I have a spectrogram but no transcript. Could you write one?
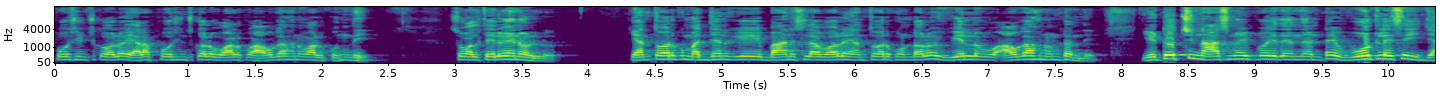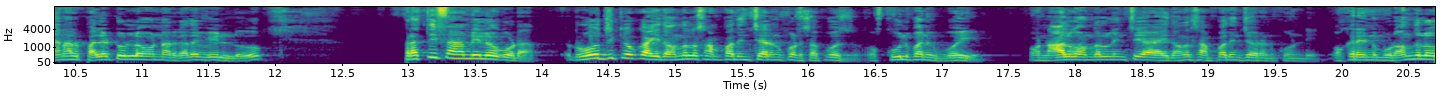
పోషించుకోవాలో ఎలా పోషించుకోవాలో వాళ్ళకు అవగాహన వాళ్ళకు ఉంది సో వాళ్ళు తెలివైన వాళ్ళు ఎంతవరకు మద్యానికి బానిసలు అవ్వాలో ఎంతవరకు ఉండాలో వీళ్ళు అవగాహన ఉంటుంది. ఎటొచ్చి నాశనం అయిపోయేది ఏంటంటే ఓట్లేసే ఈ జనాలు పల్లెటూరులో ఉన్నారు కదా వీళ్ళు. ప్రతి ఫ్యామిలీలో కూడా రోజుకి ఒక ఐదు వందలు సంపాదించారనుకోండి సపోజ్ ఒక కూలి పనికి పోయి ఒక నాలుగు వందల నుంచి ఐదు వందలు సంపాదించారనుకోండి ఒక రెండు మూడు వందలు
